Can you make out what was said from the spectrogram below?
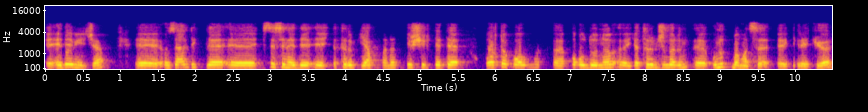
edemeyeceğim. Özellikle hisse senedi yatırım yapmanın bir şirkete ortak olmak olduğunu yatırımcıların unutmaması gerekiyor.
